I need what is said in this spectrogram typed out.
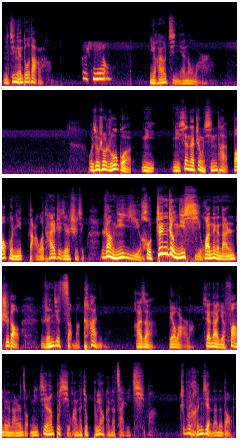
你今年多大了？二十六，你还有几年能玩啊？我就说，如果你你现在这种心态，包括你打过胎这件事情，让你以后真正你喜欢那个男人知道了，人家怎么看你？孩子，别玩了，现在也放那个男人走。你既然不喜欢他，就不要跟他在一起嘛，这不是很简单的道理？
